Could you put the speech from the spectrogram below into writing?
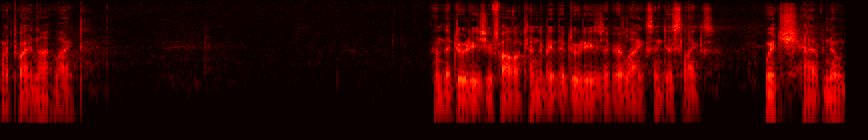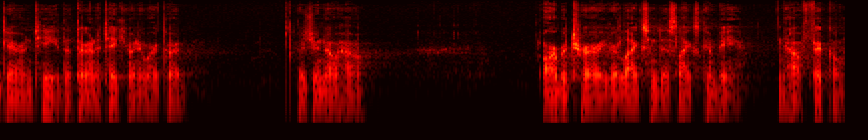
What do I not like? And the duties you follow tend to be the duties of your likes and dislikes, which have no guarantee that they're going to take you anywhere good because you know how arbitrary your likes and dislikes can be, and how fickle.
